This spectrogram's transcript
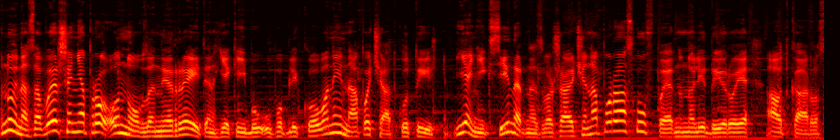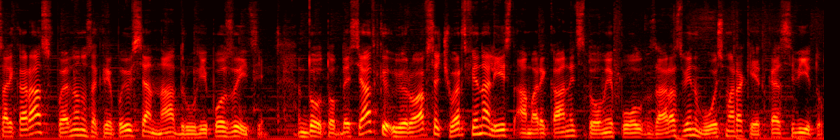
Ну і на завершення про оновлений рейтинг, який був опублікований на початку тижня. Янік Сінер, незважаючи на поразку, впевнено лідирує. А от Карлос Алькарас впевнено закріпився на другій позиції. До топ 10 увірвався чвертьфіналіст, американець Томі Пол. Зараз він восьма ракетка світу.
